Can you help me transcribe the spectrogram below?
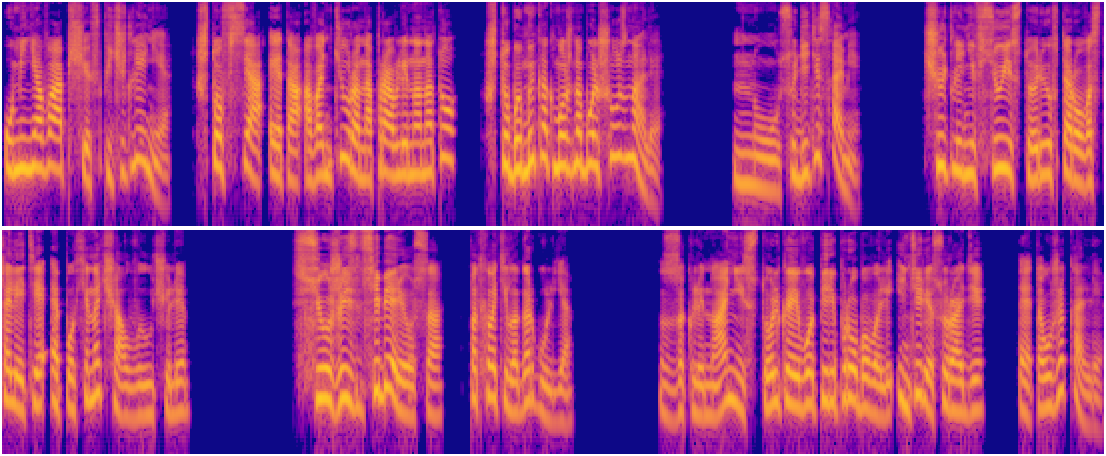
у меня вообще впечатление, что вся эта авантюра направлена на то, чтобы мы как можно больше узнали. Ну, судите сами. Чуть ли не всю историю второго столетия эпохи начал выучили. «Всю жизнь Сибириуса», — подхватила Горгулья. Заклинаний столько его перепробовали, интересу ради. Это уже Калли.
